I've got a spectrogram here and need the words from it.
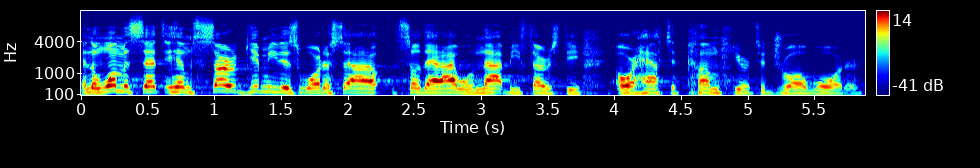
And the woman said to him, Sir, give me this water so, I, so that I will not be thirsty or have to come here to draw water.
